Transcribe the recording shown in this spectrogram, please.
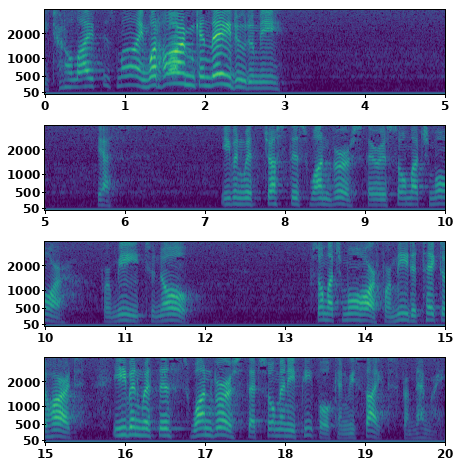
Eternal life is mine. What harm can they do to me? Yes, even with just this one verse, there is so much more for me to know, so much more for me to take to heart, even with this one verse that so many people can recite from memory.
